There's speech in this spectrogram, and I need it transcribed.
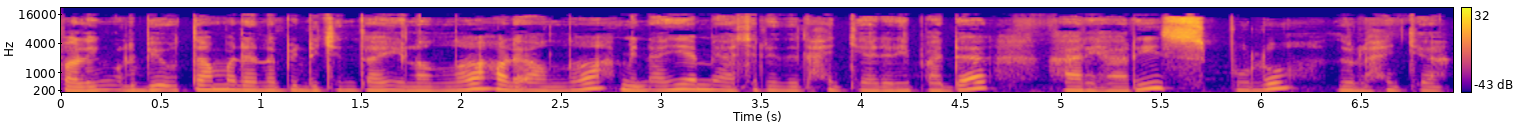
paling lebih utama dan lebih dicintai Allah oleh Allah min ayami asyri hajjah daripada hari-hari 10 Dzulhijjah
